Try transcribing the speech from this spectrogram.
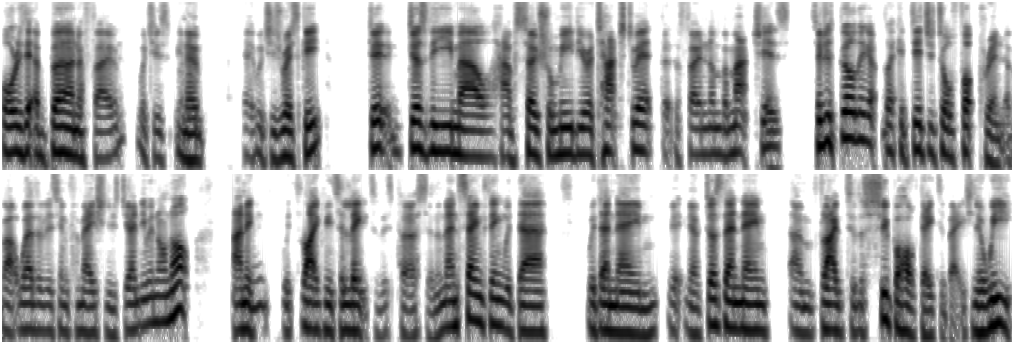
or is it a burner phone, which is you know eh, which is risky? Do, does the email have social media attached to it that the phone number matches? So just building up like a digital footprint about whether this information is genuine or not, and it, it's likely to link to this person. And then same thing with their with their name. You know, does their name um, flag to the Superhog database? You know, we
